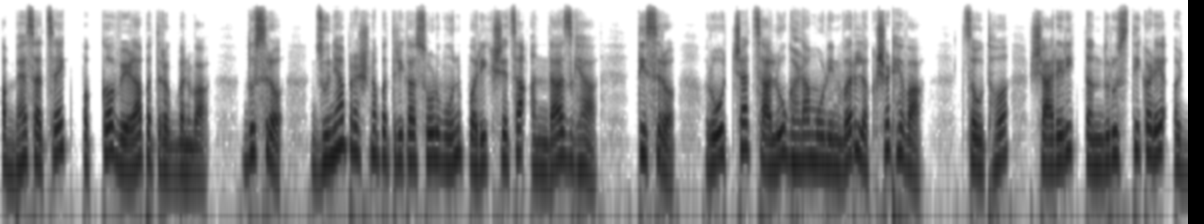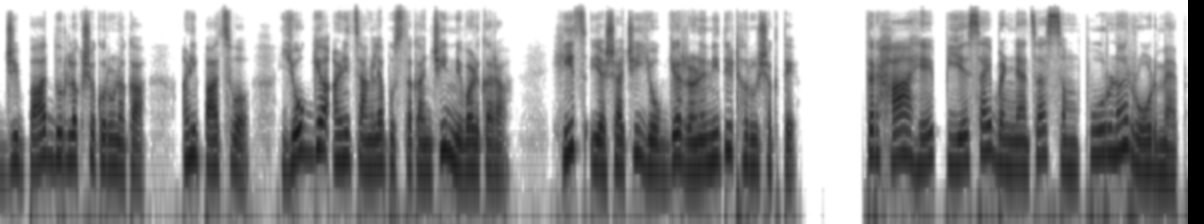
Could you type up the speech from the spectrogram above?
अभ्यासाचं एक पक्क वेळापत्रक बनवा. दुसरं जुन्या प्रश्नपत्रिका सोडवून परीक्षेचा अंदाज घ्या. तिसरं रोजच्या चालू घडामोडींवर लक्ष ठेवा. चौथं शारीरिक तंदुरुस्तीकडे अजिबात दुर्लक्ष करू नका. आणि पाचवं योग्य आणि चांगल्या पुस्तकांची निवड करा. हीच यशाची योग्य रणनीती ठरू शकते. तर हा आहे पी एस आय बनण्याचा संपूर्ण रोडमॅप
